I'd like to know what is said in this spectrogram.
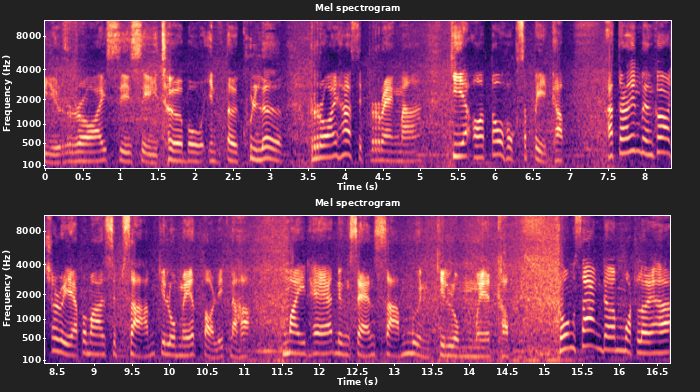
2,400 ซีซีเทอร์โบอินเตอร์คูลเลอร์ 150 แรงม้า เกียร์ออโต้ 6 สปีดครับ อัตราเร่งเดินก็เฉลี่ยประมาณ 13 กิโลเมตรต่อลิตรนะฮะ ไม่แท้ 130,000 กิโลเมตรครับ โครงสร้างเดิมหมดเลยฮะ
